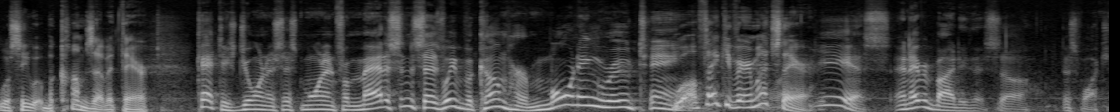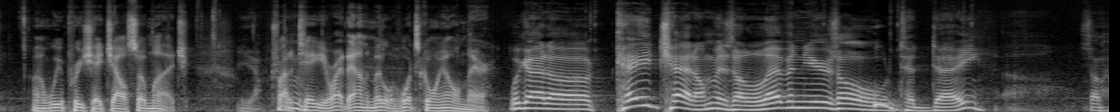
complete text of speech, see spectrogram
we'll see what becomes of it there. Kathy's joined us this morning from Madison. Says we've become her morning routine. Well, thank you very much there. yes, and everybody that's uh, that's watching. Well, we appreciate y'all so much. Yeah. Try to tell you right down the middle of what's going on there. We got uh, Cade Chatham is 11 years old today. Uh, so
